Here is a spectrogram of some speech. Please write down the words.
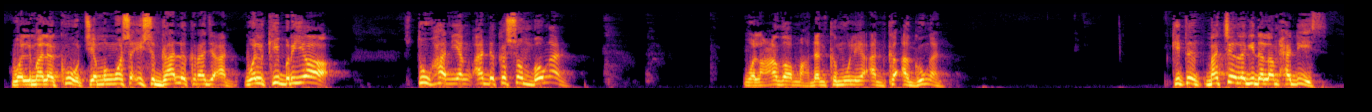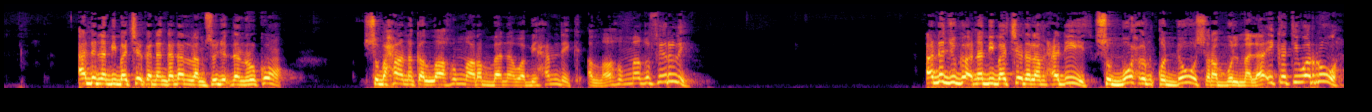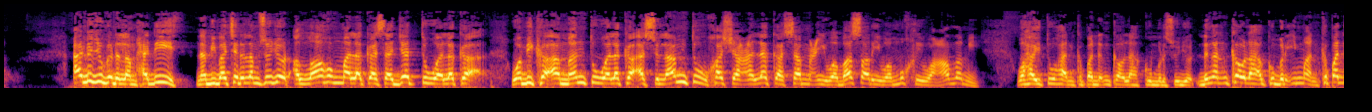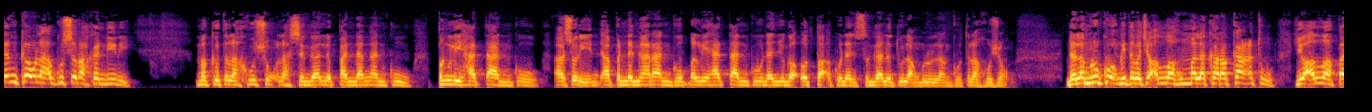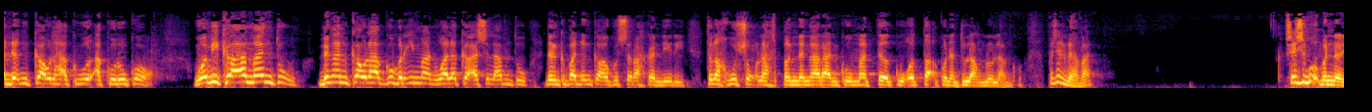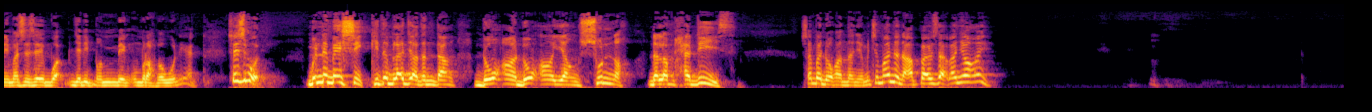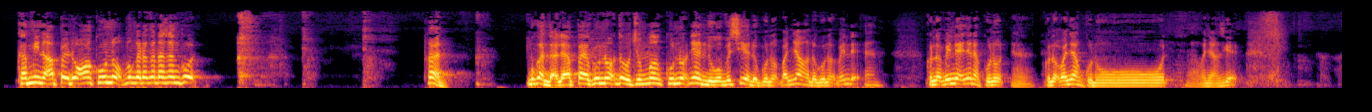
Wal malakut yang menguasai segala kerajaan. Wal kibriya Tuhan yang ada kesombongan. Wal azamah dan kemuliaan keagungan. Kita baca lagi dalam hadis ada nabi baca kadang-kadang dalam sujud dan rukuk subhanakallahumma rabbana wa bihamdik allahumma ghfirli ada juga nabi baca dalam hadis subuhun quddus rabbul malaikati war ruh. Ada juga dalam hadis Nabi baca dalam sujud Allahumma laka sajadtu wa laka wa bika amantu wa laka aslamtu khasha'a laka sam'i wa basari wa mukhi wa 'azami. Wahai Tuhan kepada Engkau lah aku bersujud. Dengan Engkau lah aku beriman. Kepada Engkau lah aku serahkan diri maka telah khusyuklah segala pandanganku penglihatanku uh, sorry uh, pendengaranku penglihatanku dan juga otakku dan segala tulang belulangku telah khusyuk dalam rukuk kita baca Allahumma laka raka'tu ya Allah pada Engkau lah aku aku rukuk Wa bika amantu dengan kaulah aku beriman walaka aslamtu dan kepada engkau aku serahkan diri. Telah khusyuklah pendengaranku, mataku, otakku dan tulang belulangku. Macam mana hafal? Saya sebut benda ni masa saya buat jadi pembimbing umrah baru ni kan. Saya sebut benda basic kita belajar tentang doa-doa yang sunnah dalam hadis. Sampai ada orang tanya, macam mana nak apa ustaz banyak ni? Kami nak apa doa kunut pun kadang-kadang sangkut. Kan? Bukan tak boleh apa kunut tu. Cuma kunut ni ada dua versi. Ada kunut panjang, ada kunut pendek. Kan? Kunut pendek je lah. Kunut. Ha. Kunut panjang, kunut. Ha, panjang sikit.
